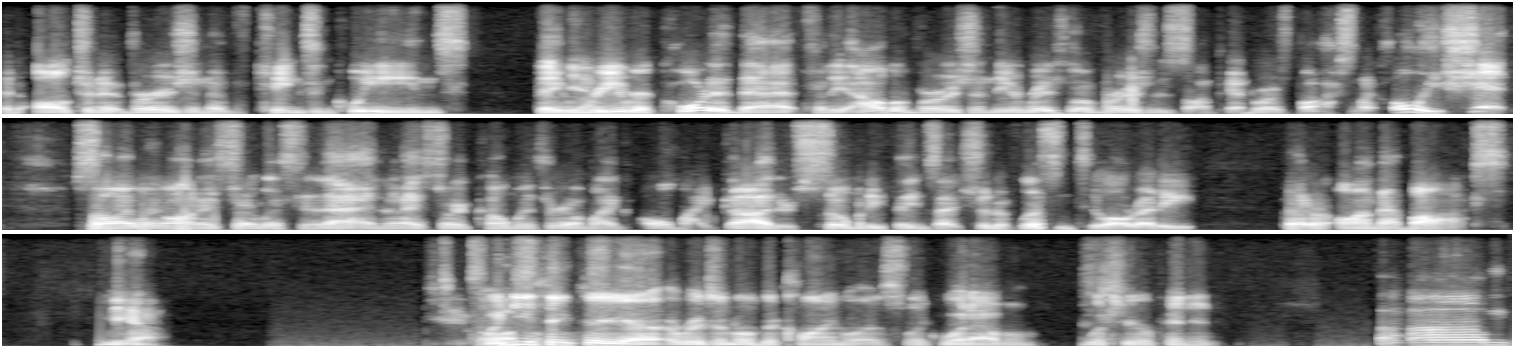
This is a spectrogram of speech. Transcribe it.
an alternate version of Kings and Queens. They yeah. re-recorded that for the album version. The original version is on Pandora's Box. I'm like, holy shit! So I went on and started listening to that, and then I started combing through. I'm like, oh my god, there's so many things I should have listened to already that are on that box. Yeah. It's when awesome. do you think the uh, original Decline was? Like, what album? What's your opinion? Um,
